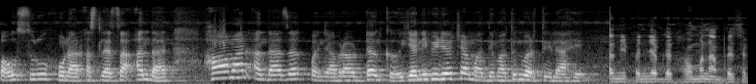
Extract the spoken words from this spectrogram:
पाऊस सुरू होणार असल्याचा अंदाज हवामान अंदाजक पंजाबराव डंक यांनी व्हिडिओच्या माध्यमातून वर्तविला आहे. मी पंजाब डक हवामान अभ्यासक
